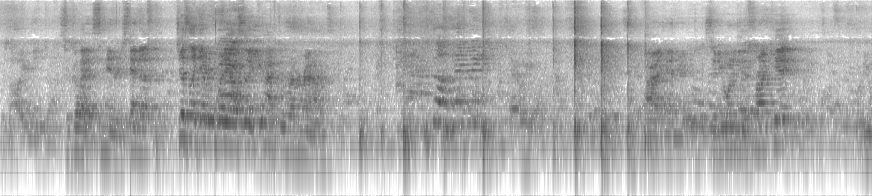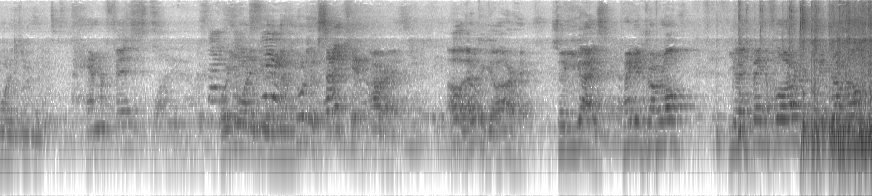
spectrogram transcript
There's all your names on. So go ahead, Henry. Stand up. Just like everybody else, though, you have to run around. Go, Henry. There we go. All right, Henry. So do you want to do the front kick, or do you want to do hammer fist, or you want to do? You want to do a side kick? All right. Oh, there we go. All right. So you guys, can I get a drum roll? You guys bang the floor. Get a drum roll.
